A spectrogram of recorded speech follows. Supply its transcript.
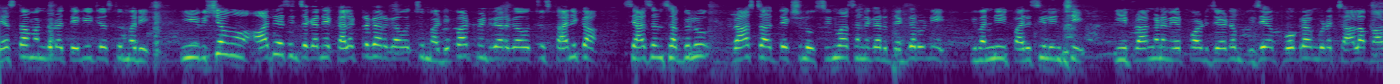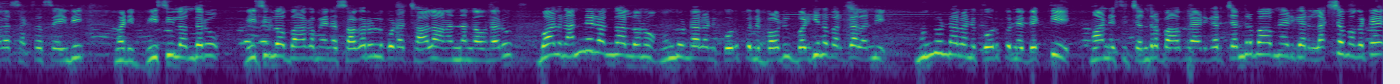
చేస్తామని కూడా తెలియజేస్తూ మరి ఈ విషయం ఆదేశించగానే కలెక్టర్ గారు కావచ్చు మా డిపార్ట్మెంట్ గారు కావచ్చు స్థానిక శాసనసభ్యులు రాష్ట్ర అధ్యక్షులు శ్రీనివాసన్న గారి దగ్గరుండి ఇవన్నీ పరిశీలించి ఈ ప్రాంగణం ఏర్పాటు చేయడం విజయ ప్రోగ్రాం కూడా చాలా బాగా సక్సెస్ అయింది. మరి బీసీలందరూ బీసీలో భాగమైన సగరులు కూడా చాలా ఆనందంగా ఉన్నారు. వాళ్ళని అన్ని రంగాల్లోనూ ముందుండాలని కోరుకునే బడు బడిగిన వర్గాలన్నీ ముందుండాలని కోరుకునే వ్యక్తి మానేసి చంద్రబాబు నాయుడు గారు. చంద్రబాబు నాయుడు గారి లక్ష్యం ఒకటే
